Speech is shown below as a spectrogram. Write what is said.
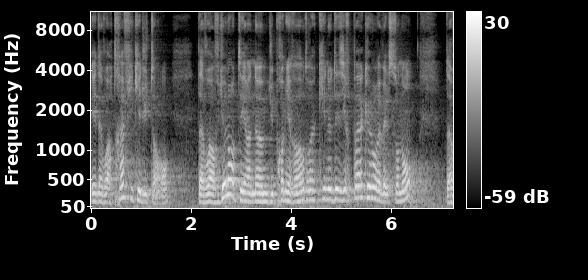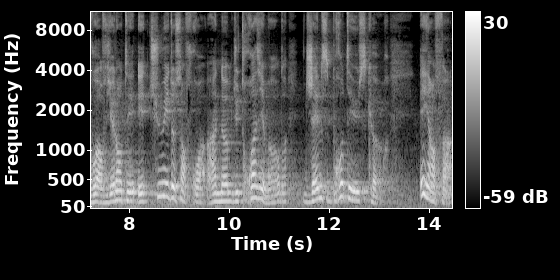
et d'avoir trafiqué du temps, d'avoir violenté un homme du premier ordre qui ne désire pas que l'on révèle son nom, d'avoir violenté et tué de sang-froid un homme du troisième ordre, James Proteus Core, et enfin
